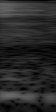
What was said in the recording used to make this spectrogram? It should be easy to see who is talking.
Speaker 1: hard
